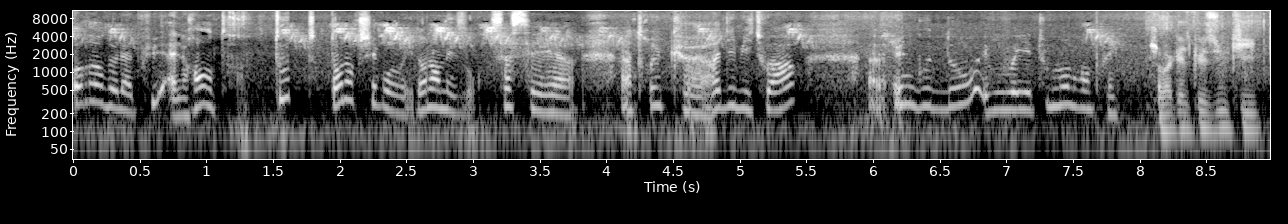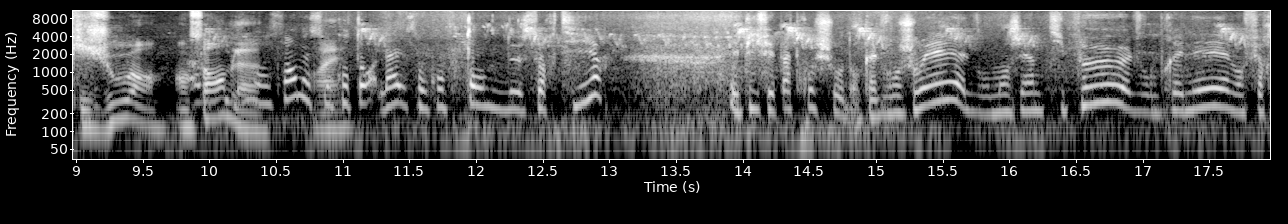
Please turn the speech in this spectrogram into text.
horreur de la pluie. Elle rentre toutes dans leur chèvrerie, dans leur maison. Ça c'est euh, un truc euh, rédhibitoire. Euh, une goutte d'eau et vous voyez tout le monde rentrer. J'en vois quelques-unes qui, qui jouent en- ensemble. Ah, jouent ensemble, elles sont Ouais. contentes. Là, elles sont contentes de sortir. Et puis, il fait pas trop chaud. Donc, elles vont jouer, elles vont manger un petit peu, elles vont brainer, elles vont faire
